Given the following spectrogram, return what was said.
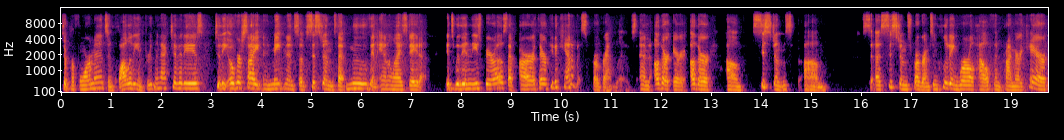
to performance and quality improvement activities, to the oversight and maintenance of systems that move and analyze data. It's within these bureaus that our therapeutic cannabis program lives and other other um, systems um, uh, systems programs, including rural health and primary care,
